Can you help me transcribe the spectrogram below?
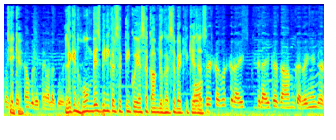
ठीक है। को देखने वाला कोई लेकिन होम बेस भी नहीं कर सकती कोई ऐसा काम जो घर से बैठ के किया जा सकता है सिलाई सिलाई का काम कर रही है घर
